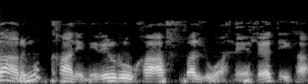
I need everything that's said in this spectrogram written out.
จาริงุขานินิริรูข้าฟัลลัวเนี่ยเลติข้าอาเจียงเร่งมายา อืม อีอุ้มทุยมันเนี่ยริมชิมาข้าไหลขัน ก็อุ้มทุยเร่งไหมอ๋อ โอ้ เอออ่ะอ่ะ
